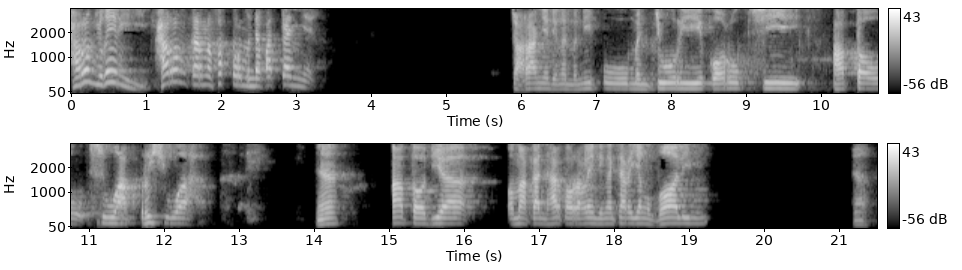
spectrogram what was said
Haram yughairi. Haram karena faktor mendapatkannya. Caranya dengan menipu, mencuri, korupsi, atau suap, riswah. Ya. Atau dia memakan harta orang lain dengan cara yang zalim. Ya.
